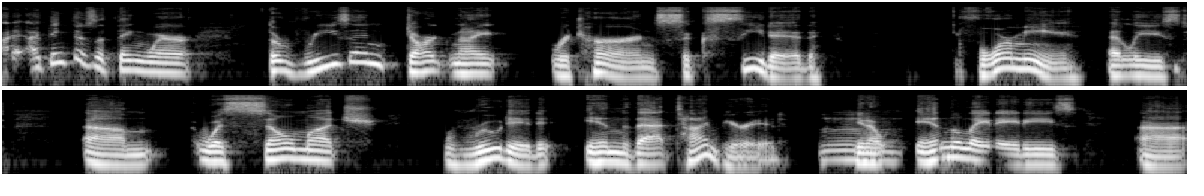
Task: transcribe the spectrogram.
I, I think there's a thing where the reason Dark Knight Returns succeeded for me at least um, was so much rooted in that time period. Mm. You know, mm. in the late 80s, uh,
